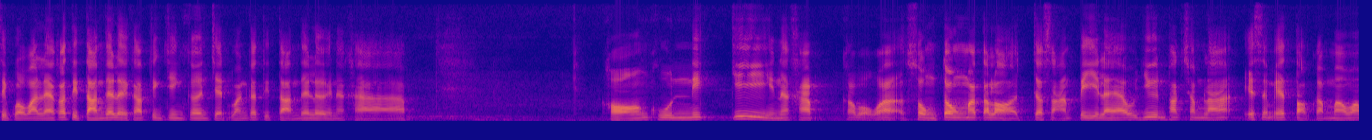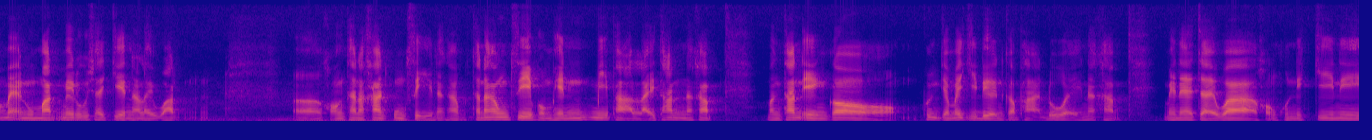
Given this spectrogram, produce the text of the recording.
10 กว่าวันแล้วก็ติดตามได้เลยครับ จริง ๆ เกิน 7 วันก็ติดตามได้เลยนะครับ ของคุณนิกกี้นะครับเขาบอกว่าส่งตรงมาตลอดจะ 3 ปีแล้ว ยื่นพักชำระ SMS ตอบกลับมาว่าไม่อนุมัติไม่รู้ใช้เกณฑ์อะไรวัดออของธนาคารกรุงศรีนะครับ ธนาคารกรุงศรีผมเห็นมีผ่านหลายท่านนะครับ บางท่านเองก็เพิ่งจะไม่กี่เดือนก็ผ่านด้วยนะครับ ไม่แน่ใจว่าของคุณนิกกี้นี่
